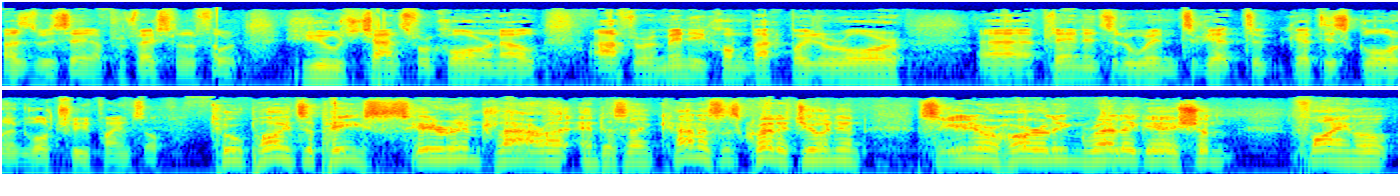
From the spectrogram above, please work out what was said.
as we say, a professional foul. Huge chance for Comer now after a mini comeback by the Roar, uh, playing into the wind to get to get this goal and go three points up. Two points apiece here in Clara into St. Canice's Credit Union senior hurling relegation final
